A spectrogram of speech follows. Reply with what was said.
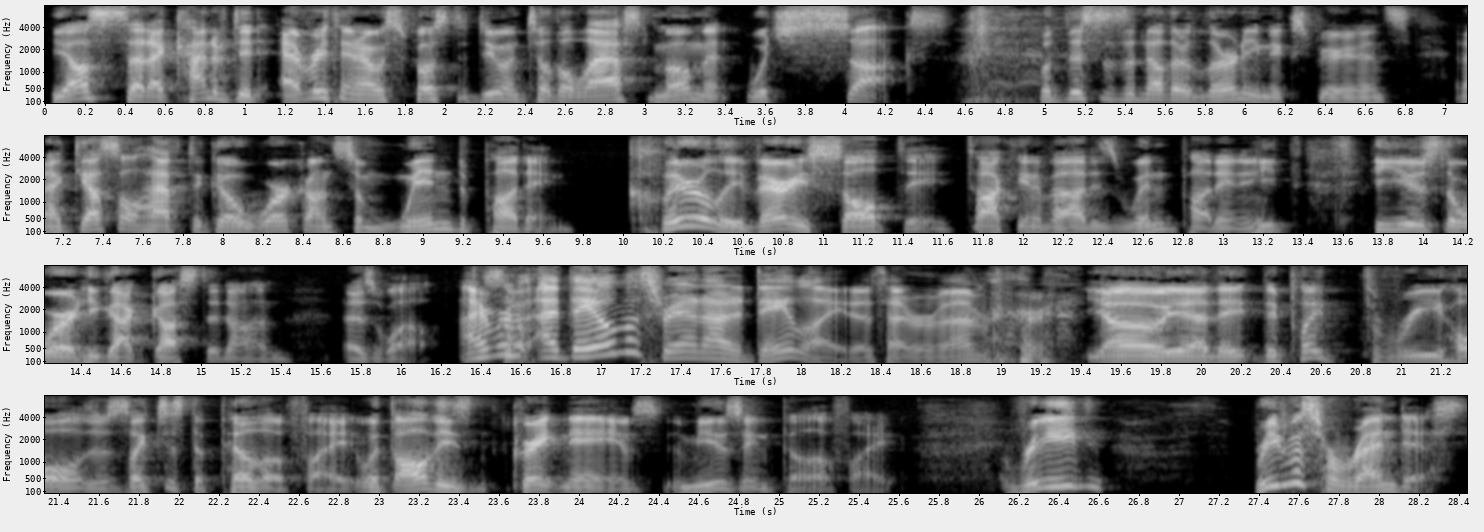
He also said I kind of did everything I was supposed to do until the last moment, which sucks. but this is another learning experience, and I guess I'll have to go work on some wind putting. Clearly, very salty, talking about his wind putting, and he he used the word he got gusted on as well. I, re- So- I they almost ran out of daylight, as I remember. Yo, yeah, they they played three holes. It was like just a pillow fight with all these great names, amusing pillow fight. Reed, Reed was horrendous.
